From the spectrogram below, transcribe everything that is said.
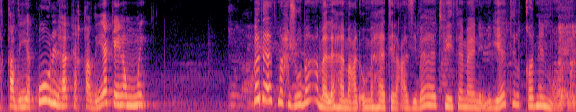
القضية كلها كقضية كاينة امي بدأت محجوبة عملها مع الأمهات العازبات في ثمانينيات القرن الماضي.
